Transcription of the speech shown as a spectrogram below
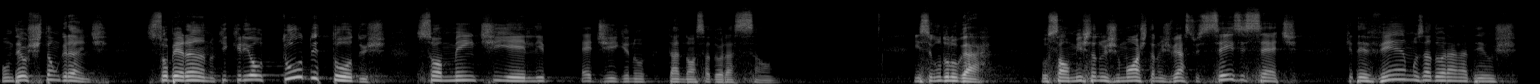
Um Deus tão grande, soberano, que criou tudo e todos, somente Ele é digno da nossa adoração. Em segundo lugar, o salmista nos mostra nos versos 6 e 7 que devemos adorar a Deus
